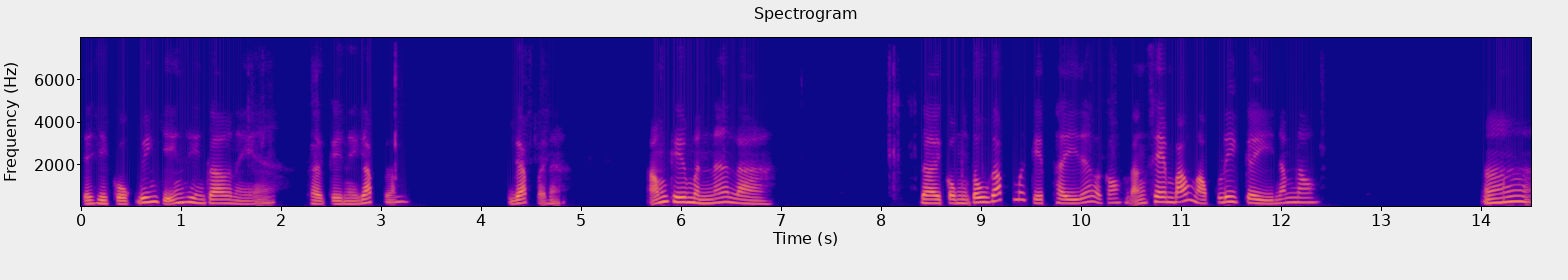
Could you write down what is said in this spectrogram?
Tại vì cuộc biến chuyển thiên cơ này thời kỳ này gấp lắm, gấp rồi đó. Ổng kêu mình á là đời cùng tu gấp mới kịp thì đó bà con. Đặng xem báo ngọc ly kỳ năm non. Đó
